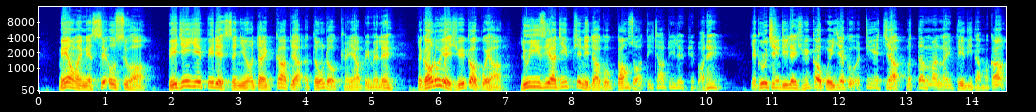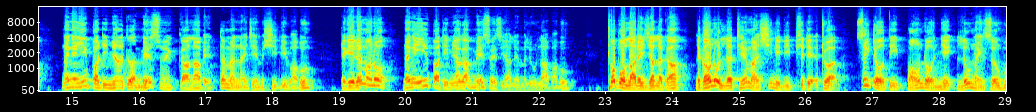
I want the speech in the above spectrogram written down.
။မင်းအွန်လိုင်းနဲ့စစ်အုပ်စုဟာဘေကျင်းရေးပေးတဲ့စညွန်အတိုင်းကပြအတုံးတော်ခံရပေမဲ့လည်း၎င်းတို့ရဲ့ရွေးကောက်ပွဲဟာ လူကြီးစရာကြီးဖြစ်နေတာကိုကောင်းစွာသိထားပြီးလည်းဖြစ်ပါတယ်။ယခုချိန်ထိလည်းရွေးကောက်ပွဲရက်ကိုအတိအကျမတတ်မှတ်နိုင်သေးသည်တာမကနိုင်ငံရေးပါတီများအတွက်မဲဆွယ်ကာလပင်တတ်မှတ်နိုင်ခြင်းမရှိသေးပါဘူး။တကယ်တမ်းမှာတော့နိုင်ငံရေးပါတီများကမဲဆွယ်စရာလည်းမလိုလာပါဘူး။ထော့ပေါ်လာတဲ့ရလက်က၎င်းတို့လက်ထဲမှာရှိနေပြီးဖြစ်တဲ့အတွက်စိတ်တော်သည့်ဘောင်းတော်ညိတ်လုံနိုင်ဆုံးဟု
